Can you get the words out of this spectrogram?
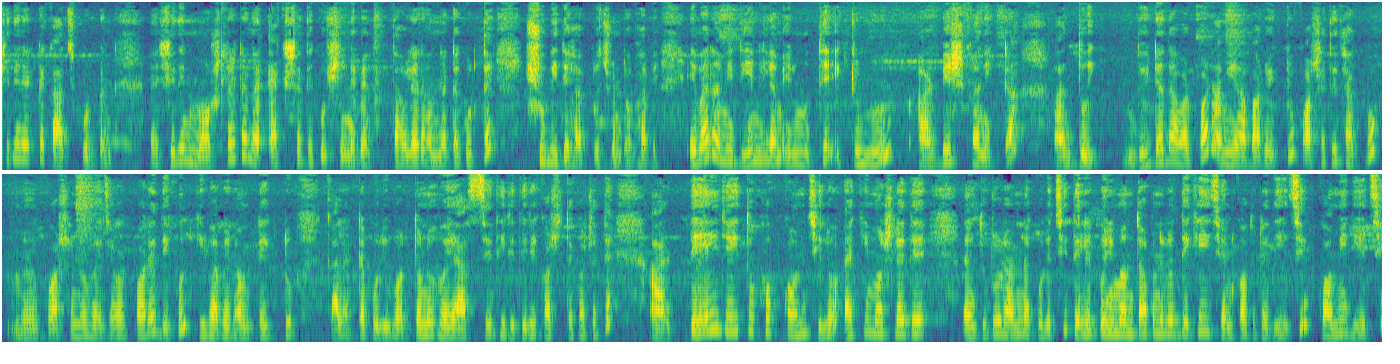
সেদিন একটা কাজ করবেন। সেদিন মশলাটা না একসাথে কষিয়ে নেবেন। তাহলে রান্নাটা করতে সুবিধে হয় প্রচণ্ডভাবে। এবার আমি দিয়ে নিলাম এর মধ্যে একটু নুন আর বেশ খানিকটা দই। দইটা দেওয়ার পর আমি আবারও একটু কষাতে থাকব। কষানো হয়ে যাওয়ার পরে দেখুন কীভাবে রঙটা একটু কালারটা পরিবর্তনও হয়ে আসছে ধীরে ধীরে কষাতে কষাতে। আর তেল যেহেতু খুব কম ছিল, একই মশলাতে দুটো রান্না করেছি। তেলের পরিমাণ তো আপনারা দেখেইছেন কতটা দিয়েছি, কমই দিয়েছি।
